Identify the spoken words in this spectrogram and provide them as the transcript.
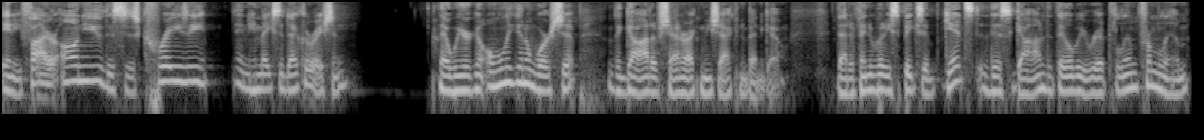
any fire on you. This is crazy." And he makes a declaration that we are only going to worship the God of Shadrach, Meshach, and Abednego. That if anybody speaks against this God, that they will be ripped limb from limb.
